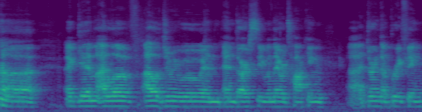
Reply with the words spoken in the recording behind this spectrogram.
Uh, again, I love I love Jimmy Woo and, and Darcy when they were talking uh, during that briefing,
